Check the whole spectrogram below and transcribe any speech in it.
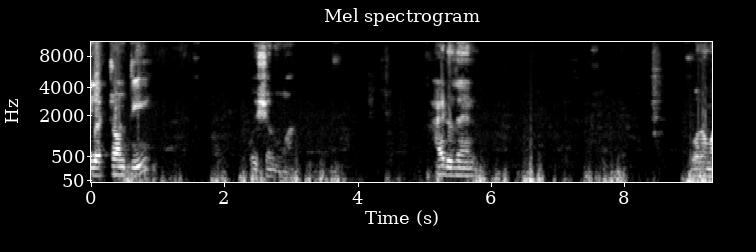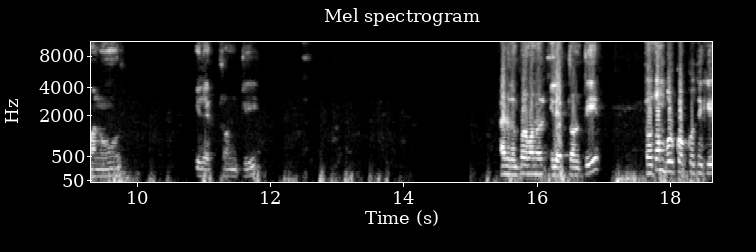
ইলেকট্রনটি হাইড্রোজেন পরমাণুর ইলেকট্রনটি হাইড্রোজেন পরমাণুর ইলেকট্রনটি প্রথম ভূ কক্ষ থেকে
